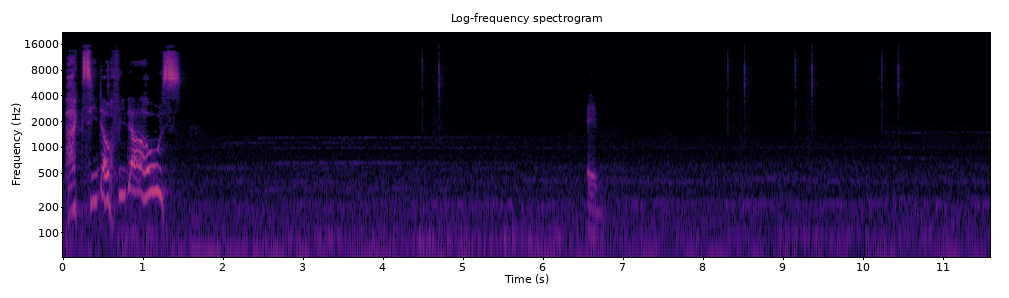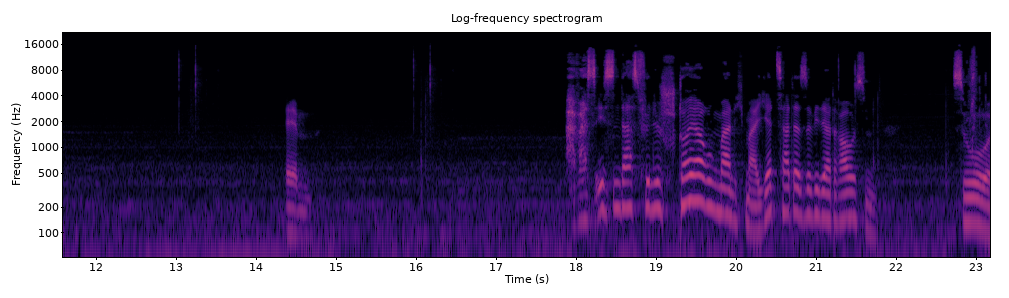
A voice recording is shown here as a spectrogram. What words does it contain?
Pack sie doch wieder aus. Ähm. Ah, was ist denn das für eine Steuerung manchmal? Jetzt hat er sie wieder draußen. So.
